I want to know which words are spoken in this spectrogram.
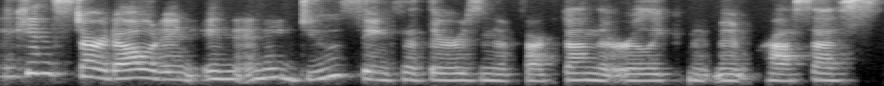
I can start out and, and, and i do think that there is an effect on the early commitment process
